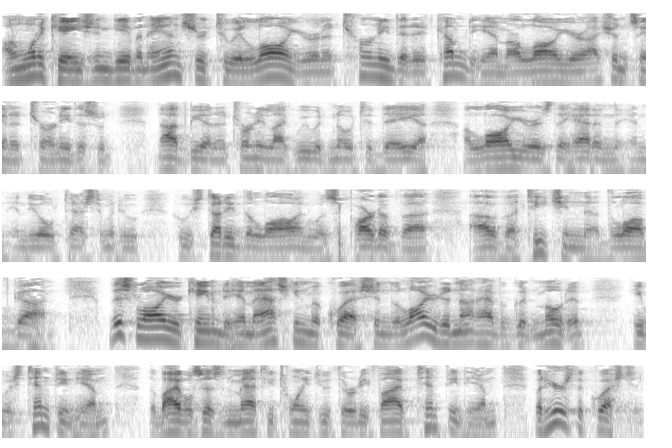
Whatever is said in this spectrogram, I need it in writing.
on one occasion gave an answer to a lawyer, an attorney that had come to him, a lawyer, I shouldn't say an attorney, this would not be an attorney like we would know today, a, a lawyer as they had in the, in, in, the Old Testament who, who studied the law and was a part of, uh, of uh, teaching the, the law of God. This lawyer came to him asking him a question. The lawyer did not have a good motive. He was tempting him. The Bible says in Matthew 22:35, tempting him. But here's the question.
